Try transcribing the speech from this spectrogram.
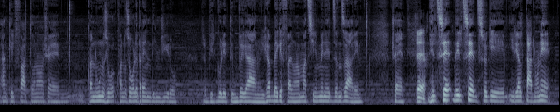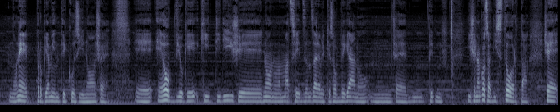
anche il fatto, no? Cioè, quando uno si, quando si vuole prendere in giro, tra virgolette, un vegano, dice, vabbè, che fai, non ammazzi nemmeno le zanzare? Cioè, certo. nel, se, nel, senso che in realtà non è, non è propriamente così, no? Cioè, è, è, ovvio che chi ti dice no, non ammazza le zanzare perché sono vegano, mh, mm, cioè, dice una cosa distorta. Cioè,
